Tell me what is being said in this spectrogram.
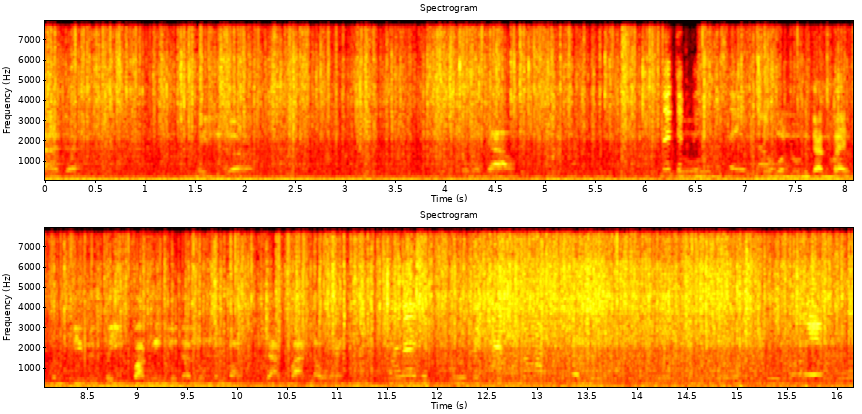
น่าจะไม่เหลือพระเจ้าน่าจะปลิวมาใส่เราดูมันลุ้นกันไหมมันปลิวไปอีกฝั่งหนึ่งอยู่นะลมมันมาจากบ้านเราไงมันน่าจะปลิวไปทางบ้านเราดูอืมแรงเอ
